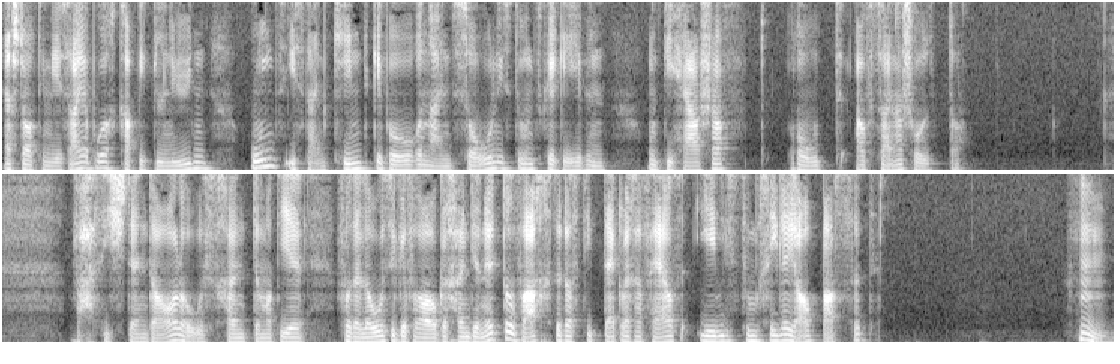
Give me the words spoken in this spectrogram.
Er steht im Jesaja-Buch, Kapitel 9. Uns ist ein Kind geboren, ein Sohn ist uns gegeben, und die Herrschaft ruht auf seiner Schulter. Was ist denn da los? Könnten wir die von den Losungen. Könnt ihr nicht darauf achten, dass die täglichen Vers jeweils zum Kirchenjahr passen? Hm,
